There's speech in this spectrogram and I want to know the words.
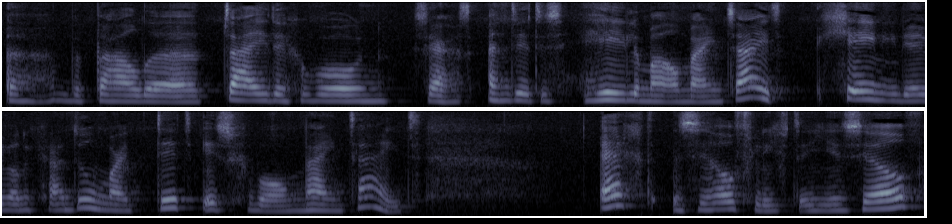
uh, bepaalde tijden gewoon zegt, en dit is helemaal mijn tijd geen idee wat ik ga doen, maar dit is gewoon mijn tijd. Echt zelfliefde, jezelf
